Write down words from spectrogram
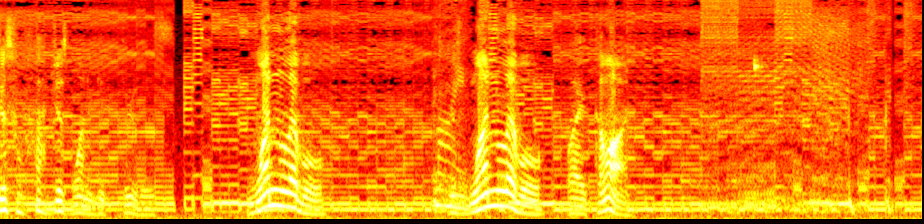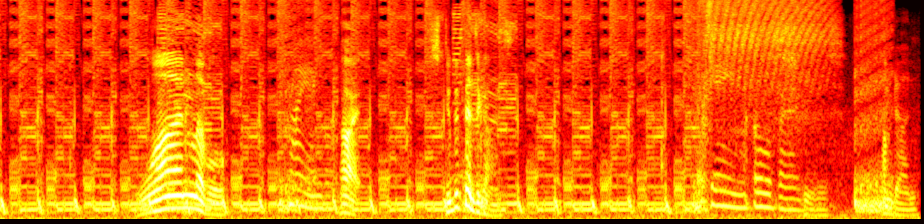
Just, I just want to get through this. One level, just one level. Like, come on. One level. All right. Stupid pentagons. Game over. Jesus. I'm done.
